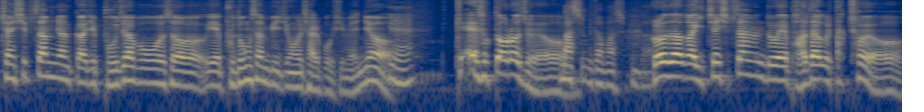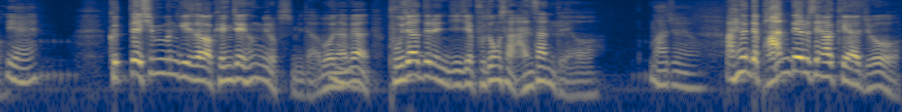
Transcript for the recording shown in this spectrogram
2013년까지 부자 보고서의 부동산 비중을 잘 보시면요. 예. 계속 떨어져요. 맞습니다. 맞습니다. 그러다가 2013년도에 바닥을 딱 쳐요. 예. 그때 신문 기사가 굉장히 흥미롭습니다. 뭐냐면 음. 부자들은 이제 부동산 안 산대요. 맞아요. 아 근데 반대로 생각해야죠.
